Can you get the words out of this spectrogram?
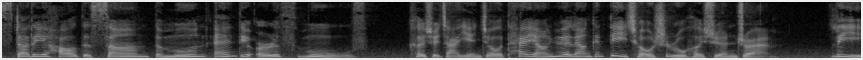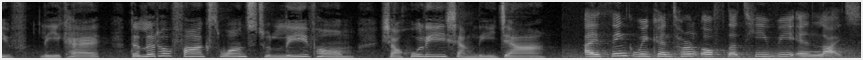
study how the sun, the moon, and the earth move. 科学家研究太阳、月亮跟地球是如何旋转。Leave 离开。The little fox wants to leave home. 小狐狸想离家。 I think we can turn off the TV and lights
